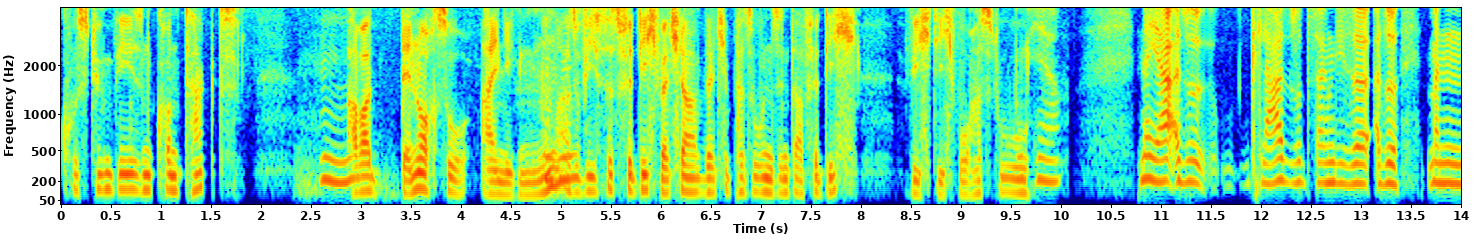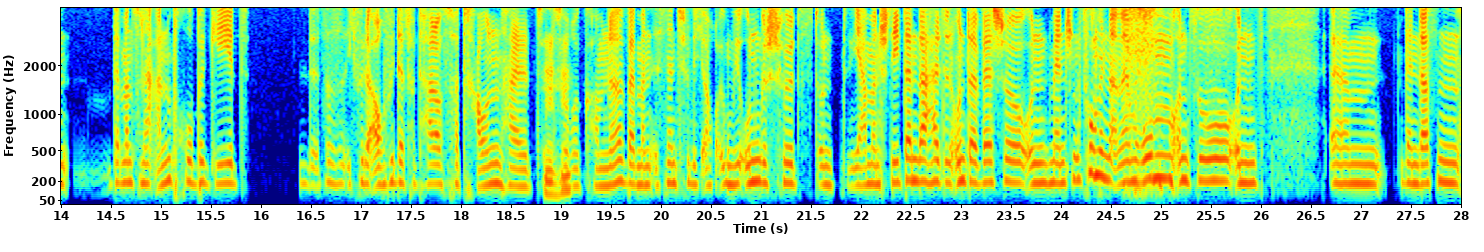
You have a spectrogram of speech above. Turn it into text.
Kostümwesen Kontakt, mhm. aber dennoch so einigen. Ne? Mhm. Also wie ist es für dich? Welcher, welche Personen sind da für dich wichtig? Wo hast du... Ja. Naja, also klar, sozusagen diese, also man, wenn man zu einer Anprobe geht, ist, ich würde auch wieder total aufs Vertrauen halt mhm. zurückkommen, ne? weil man ist natürlich auch irgendwie ungeschützt und ja, man steht dann da halt in Unterwäsche und Menschen fummeln an einem rum und so und ähm, wenn das ein,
